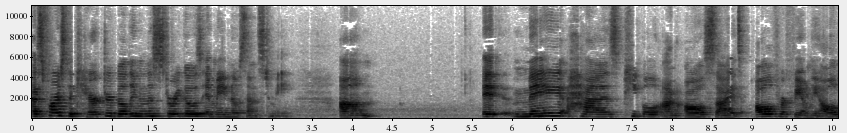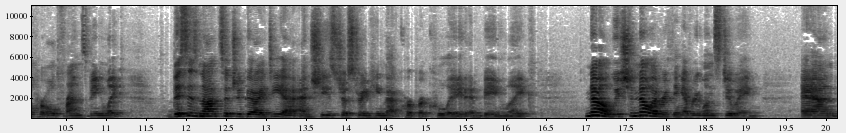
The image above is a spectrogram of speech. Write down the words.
As far as the character building in this story goes, it made no sense to me. Um, it Mae has people on all sides, all of her family, all of her old friends being like, this is not such a good idea. And she's just drinking that corporate Kool-Aid and being like, no, we should know everything everyone's doing. And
